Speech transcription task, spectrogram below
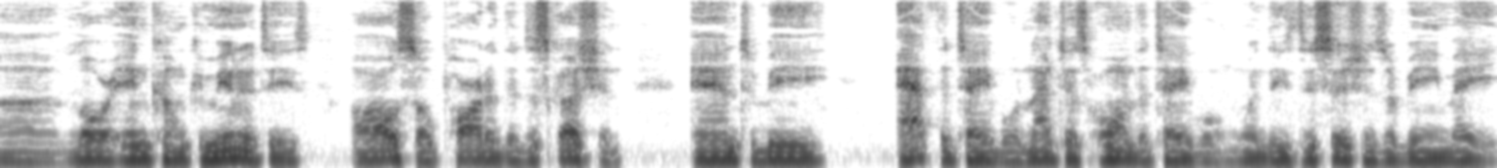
uh, lower income communities, are also part of the discussion and to be at the table, not just on the table when these decisions are being made.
